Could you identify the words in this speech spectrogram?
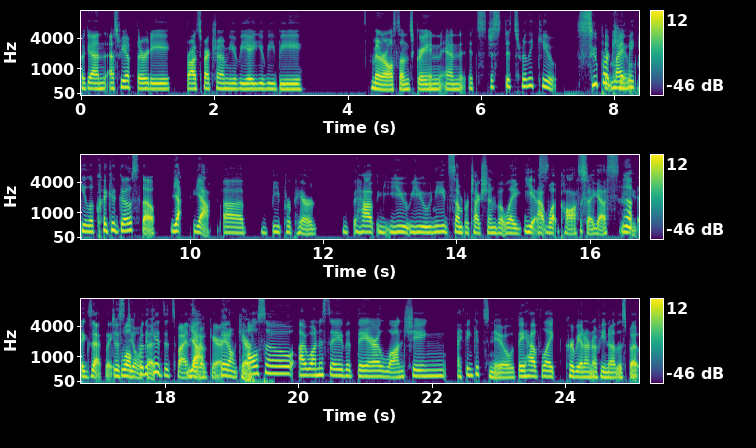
Again, SPF 30, broad spectrum UVA UVB mineral sunscreen, and it's just it's really cute. Super it might make you look like a ghost though. Yeah, yeah. Uh, be prepared. Have you you need some protection, but like Yes. at what cost? I guess. Exactly. just well, for the it. kids, it's fine. yeah, they don't care. They don't care. Also, I want to say that they're launching. I think it's new. They have like Kirbie. I don't know if you know this, but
